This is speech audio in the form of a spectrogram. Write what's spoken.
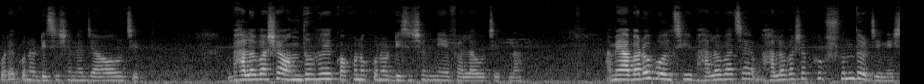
করে কোনো ডিসিশনে যাওয়া উচিত। ভালোবাসা অন্ধ হয়ে কখনো কোনো ডিসিশন নিয়ে ফেলা উচিত না। আমি আবারও বলছি ভালোবাসা ভালোবাসা খুব সুন্দর জিনিস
